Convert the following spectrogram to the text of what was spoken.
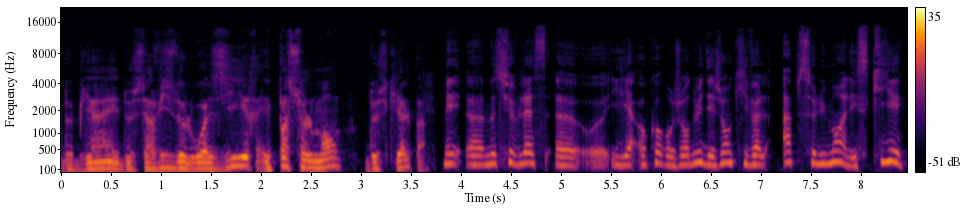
de biens et de services de loisirs et pas seulement de ski alpin. Mais euh, Monsieur Vless, euh, il y a encore aujourd'hui des gens qui veulent absolument aller skier.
